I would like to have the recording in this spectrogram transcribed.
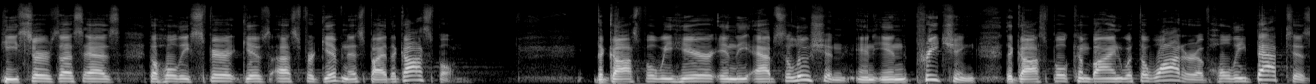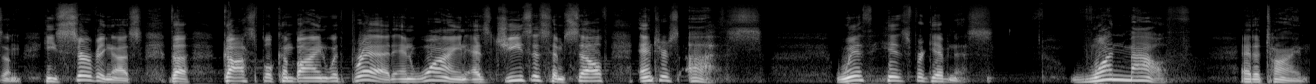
He serves us as the Holy Spirit gives us forgiveness by the gospel. The gospel we hear in the absolution and in preaching. The gospel combined with the water of holy baptism. He's serving us. The gospel combined with bread and wine as Jesus himself enters us with his forgiveness, one mouth at a time.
